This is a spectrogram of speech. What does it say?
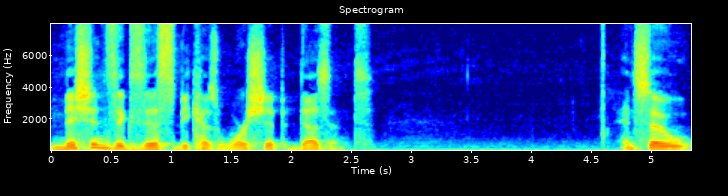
Missions exists because worship doesn't. And so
